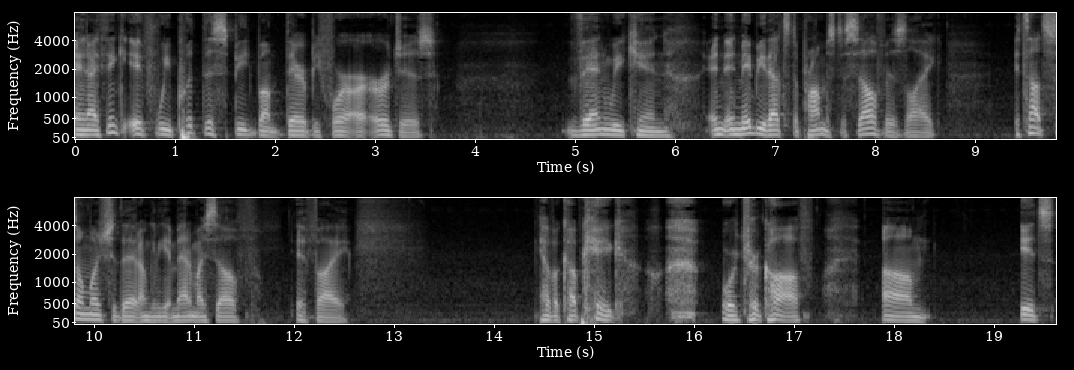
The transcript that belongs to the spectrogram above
And I think if we put this speed bump there before our urges, then we can, and, and maybe that's the promise to self is like, it's not so much that I'm going to get mad at myself if I have a cupcake or jerk off. Um, it's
